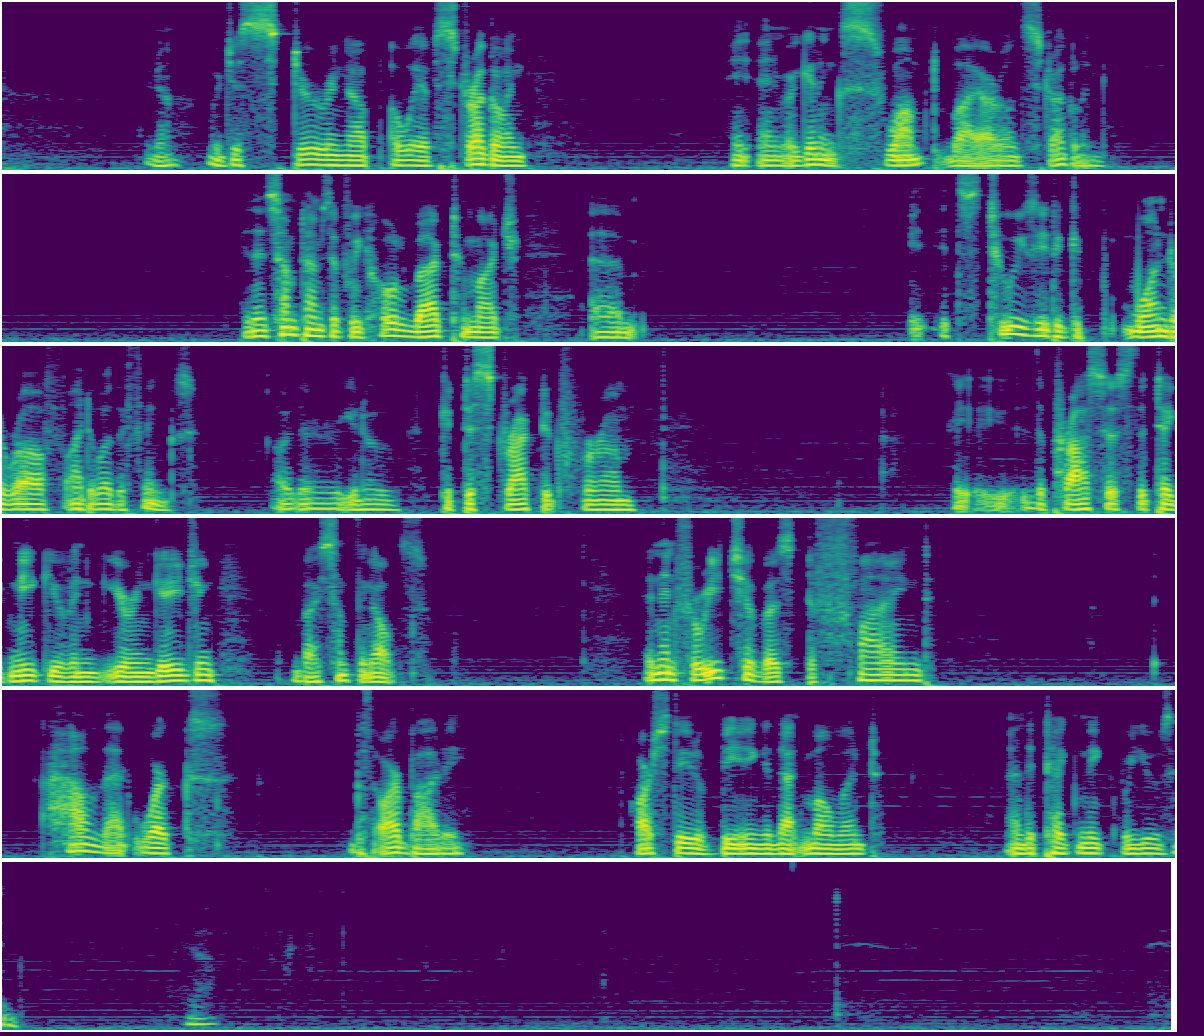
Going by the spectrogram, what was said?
You know, we're just stirring up a way of struggling, and, and we're getting swamped by our own struggling. And then sometimes, if we hold back too much, um, it, it's too easy to get wander off onto other things, either you know, get distracted from uh, the process, the technique en- you're engaging, by something else. And then for each of us to find how that works with our body, our state of being in that moment, and the technique we're using. Yeah.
